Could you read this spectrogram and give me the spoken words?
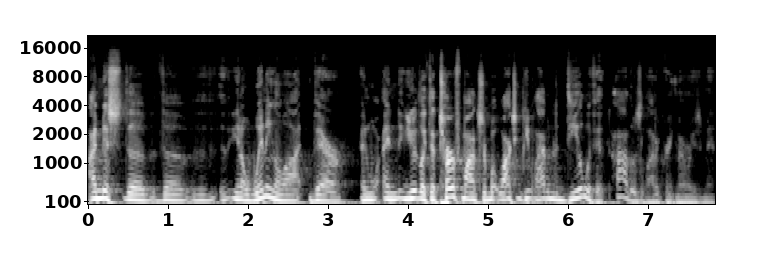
I miss the, the the you know winning a lot there, and and you're like the turf monster, but watching people having to deal with it. Ah, there was a lot of great memories, man.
